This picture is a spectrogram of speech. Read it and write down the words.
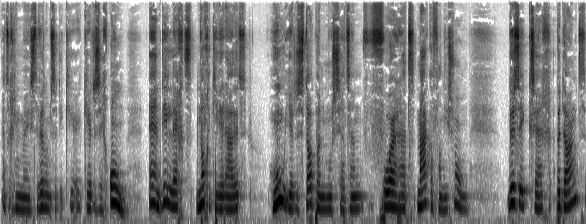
en toen ging meester Willemsen, die keerde zich om. En die legt nog een keer weer uit hoe je de stappen moest zetten voor het maken van die som. Dus ik zeg bedankt.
